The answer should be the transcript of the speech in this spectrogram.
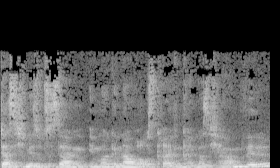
dass ich mir sozusagen immer genau rausgreifen kann, was ich haben will,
